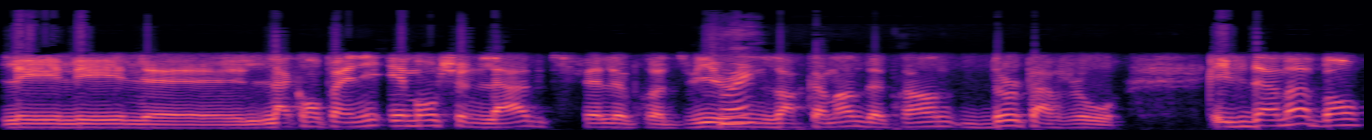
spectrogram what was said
les, les, la compagnie Emotion Lab qui fait le produit, eux, ils nous en recommandent de prendre deux par jour. Évidemment, bon,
